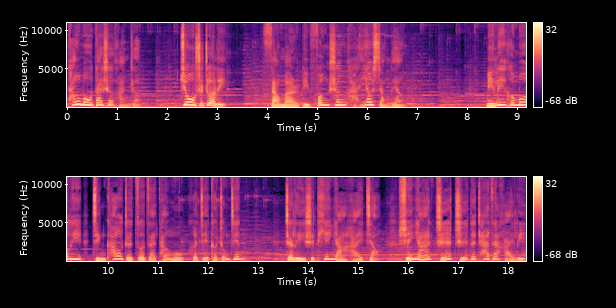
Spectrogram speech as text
汤姆大声喊着：“就是这里！”嗓门比风声还要响亮。米莉和茉莉紧靠着坐在汤姆和杰克中间。这里是天涯海角，悬崖直直地插在海里，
